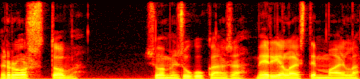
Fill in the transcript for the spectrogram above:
Rostov Suomen sukukansa merialaisten mailla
